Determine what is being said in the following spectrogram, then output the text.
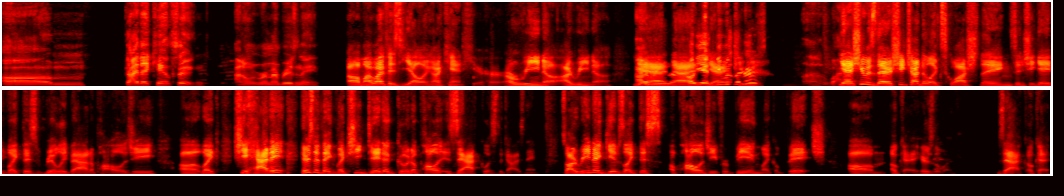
Um, guy that can't sing. I don't remember his name. Oh, my wife is yelling. I can't hear her. Arena, Irina. Yeah, Irina. that- oh yeah, yeah, he was she there. was- Oh, why- yeah, she was there. She tried to like squash things and she gave like this really bad apology. Uh like she had it. Here's the thing, like she did a good apology. Zach was the guy's name. So Irina gives like this apology for being like a bitch. Um, okay, here's the one. Zach, okay.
